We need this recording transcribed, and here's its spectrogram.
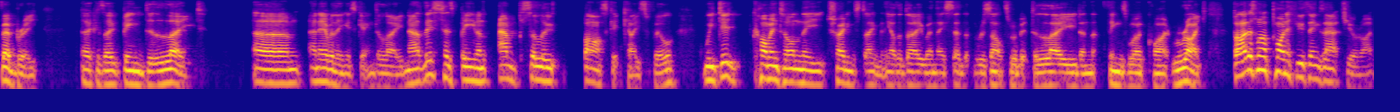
February because uh, they've been delayed, um, and everything is getting delayed. Now this has been an absolute basket case, Phil. We did comment on the trading statement the other day when they said that the results were a bit delayed and that things weren't quite right. But I just want to point a few things out to you, right?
